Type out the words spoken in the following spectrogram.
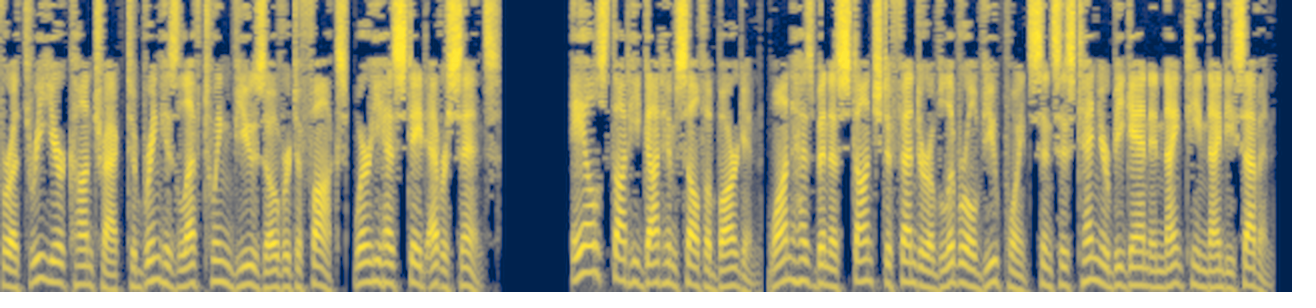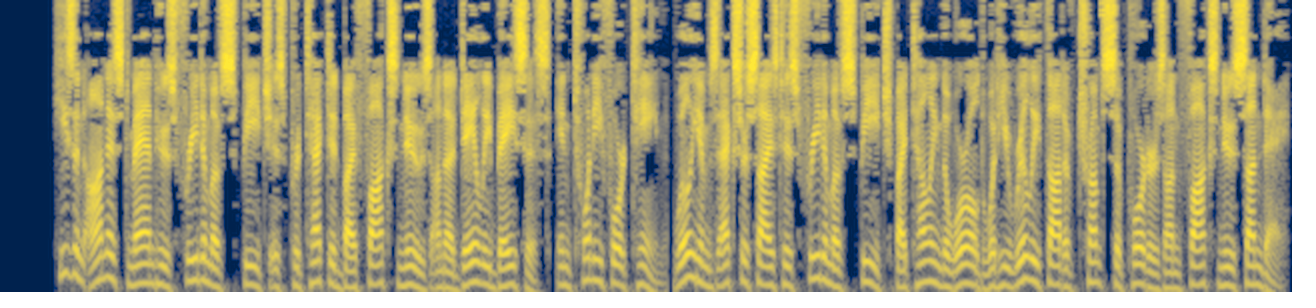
for a three-year contract to bring his left-wing views over to Fox, where he has stayed ever since. Ailes thought he got himself a bargain. Juan has been a staunch defender of liberal viewpoints since his tenure began in 1997. He's an honest man whose freedom of speech is protected by Fox News on a daily basis. In 2014, Williams exercised his freedom of speech by telling the world what he really thought of Trump's supporters on Fox News Sunday.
